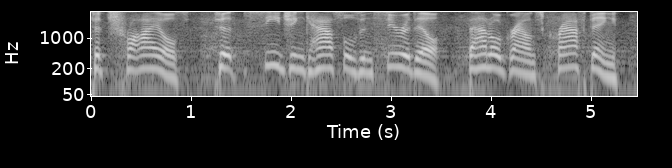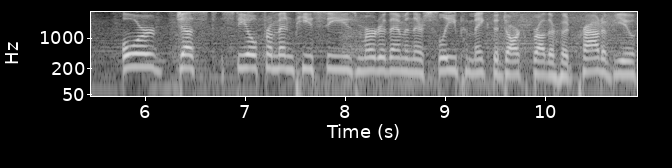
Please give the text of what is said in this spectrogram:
to trials, to sieging castles in Cyrodiil, battlegrounds, crafting, or just steal from NPCs, murder them in their sleep, make the Dark Brotherhood proud of you,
